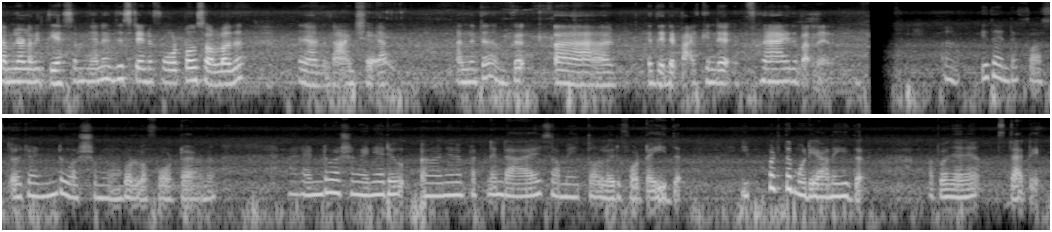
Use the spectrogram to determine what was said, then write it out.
തമ്മിലുള്ള വ്യത്യാസം. ഞാൻ ജസ്റ്റ് എന്റെ ഫോട്ടോസ് ഉള്ളത് ഞാൻ കാണിച്ചു തരാം. എന്നിട്ട് നമുക്ക് ഇതിന്റെ പാക്കിന്റെ ഇത് പറഞ്ഞുതരാം. ആ ഇതെന്റെ ഫസ്റ്റ് ഒരു രണ്ട് വർഷം മുമ്പുള്ള ഫോട്ടോ ആണ് രണ്ട് വർഷം കഴിഞ്ഞ ഒരു ഞാൻ പ്രഗ്നന്റ് ആയ സമയത്തുള്ളൊരു ഫോട്ടോ ഇത്. ഇപ്പോഴത്തെ മുടിയാണ് ഇത്. അപ്പോൾ ഞാൻ സ്റ്റാർട്ട് ചെയ്യാം.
